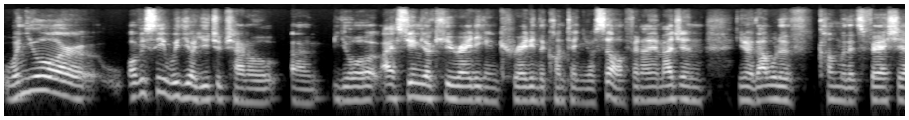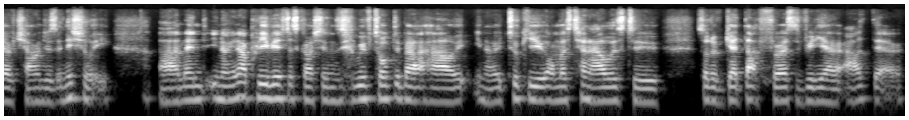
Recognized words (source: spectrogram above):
when you're obviously with your YouTube channel, um, you're I assume you're curating and creating the content yourself, and I imagine you know that would have come with its fair share of challenges initially. Um, and you know, in our previous discussions, we've talked about how you know it took you almost ten hours to sort of get that first video out there.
